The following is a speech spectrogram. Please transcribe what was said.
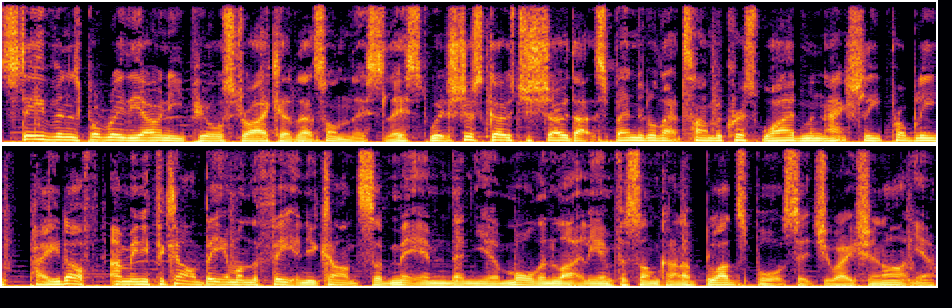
Steven's probably the only pure striker that's on this list, which just goes to show that spending all that time with Chris Weidman actually probably paid off. I mean, if you can't beat him on the feet and you can't submit him, then you're more than likely in for some kind of blood sport situation, aren't you?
